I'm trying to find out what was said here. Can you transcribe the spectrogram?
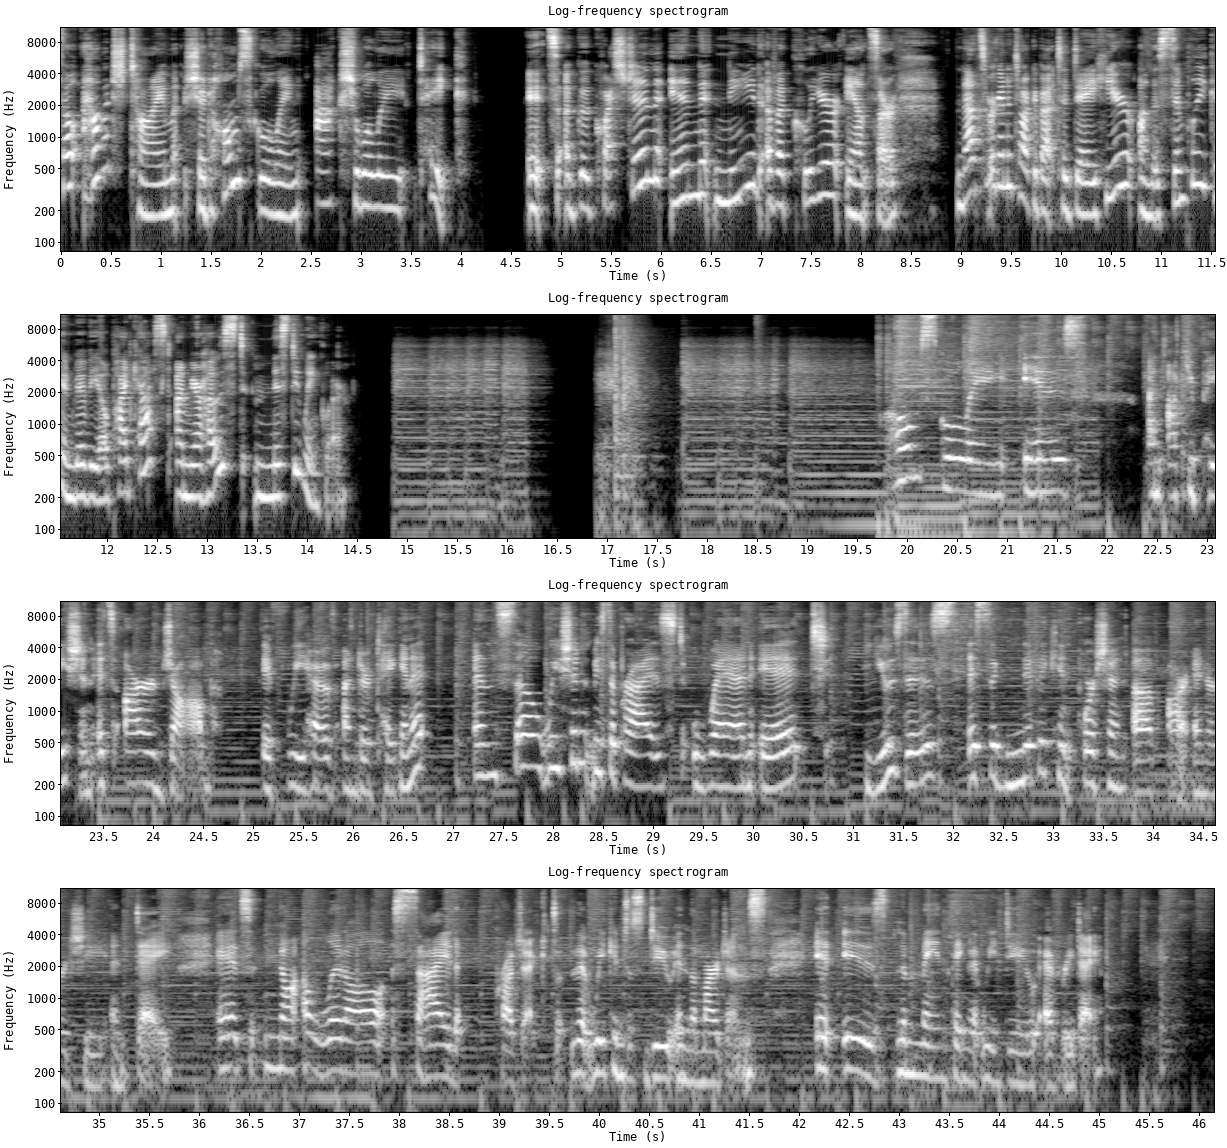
So, how much time should homeschooling actually take? It's a good question in need of a clear answer. That's what we're going to talk about today here on the Simply Convivial podcast. I'm your host, Mystie Winckler. Homeschooling is an occupation, it's our job if we have undertaken it. And so we shouldn't be surprised when it uses a significant portion of our energy and day. It's not a little side project that we can just do in the margins. It is the main thing that we do every day.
